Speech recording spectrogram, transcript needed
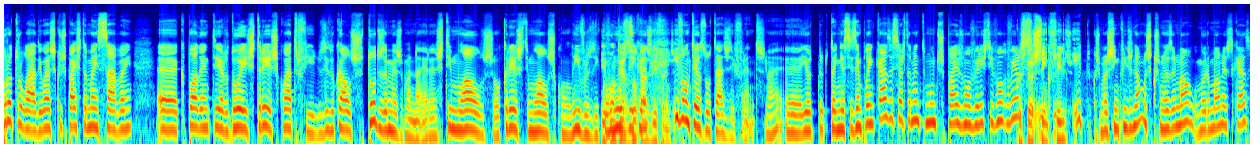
Por outro lado, eu acho que os pais também sabem uh, que podem ter dois, três, quatro filhos, educá-los todos da mesma maneira, estimulá-los ou querer estimulá-los com livros e, e com vão música. Ter resultados diferentes. E vão ter resultados diferentes. Não é? Uh, eu tenho esse exemplo em casa, certamente muitos pais vão ver isto e vão rever. Com os teus cinco e, filhos? E, e, com os meus cinco filhos não, mas com os meus irmãos, o meu irmão neste caso,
